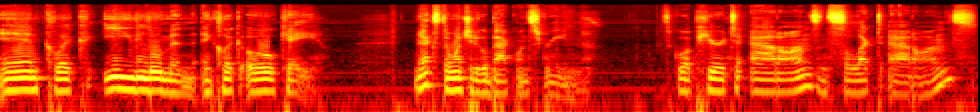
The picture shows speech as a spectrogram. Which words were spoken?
and click Illumin and click OK. Next, I want you to go back one screen. Let's go up here to add-ons and select add-ons.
